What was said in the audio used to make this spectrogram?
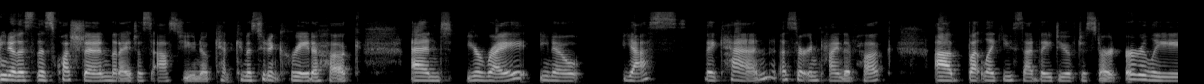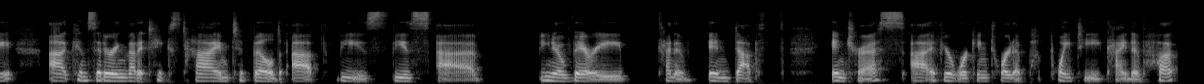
you know this this question that I just asked you. You know, can can a student create a hook? And you're right, you know, yes, they can a certain kind of hook. Uh, but like you said, they do have to start early, uh, considering that it takes time to build up these these uh, you know very kind of in depth interests uh, if you're working toward a pointy kind of hook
